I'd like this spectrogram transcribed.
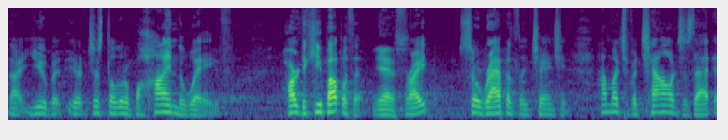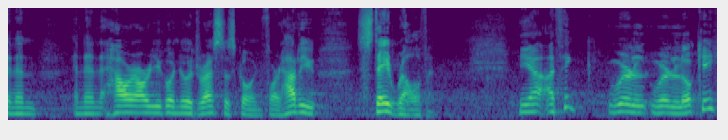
not you, but you're just a little behind the wave. Hard to keep up with it. Yes. Right? So rapidly changing. How much of a challenge is that? And then, and then how are you going to address this going forward? How do you stay relevant? Yeah, I think we're, we're lucky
